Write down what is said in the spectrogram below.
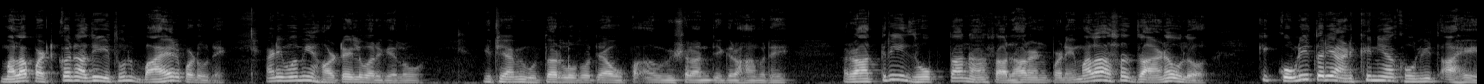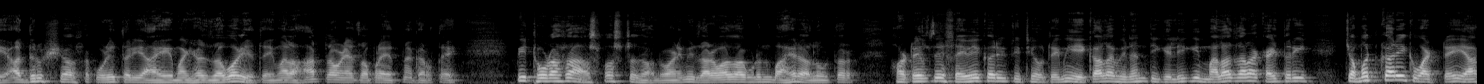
मला पटकन आधी इथून बाहेर पडू दे. आणि मग मी हॉटेलवर गेलो. इथे आम्ही उतरलो होतो त्या उपा विश्रांतीगृहामध्ये रात्री झोपताना साधारणपणे मला असं जाणवलं की कोणीतरी आणखीन या खोलीत आहे अदृश्य असं कोणीतरी आहे माझ्या जवळ येतं आहे मला हात लावण्याचा प्रयत्न करते आहे मी थोडासा अस्पष्ट झालो आणि मी दरवाजा उघडून बाहेर आलो तर हॉटेलचे सेवेकरी तिथे होते. मी एकाला विनंती केली की मला जरा काहीतरी चमत्कारिक वाटते या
